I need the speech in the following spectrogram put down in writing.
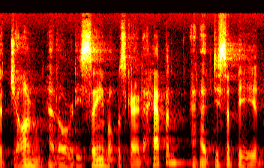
But John had already seen what was going to happen and had disappeared.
